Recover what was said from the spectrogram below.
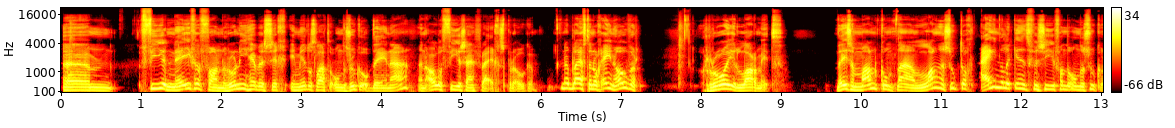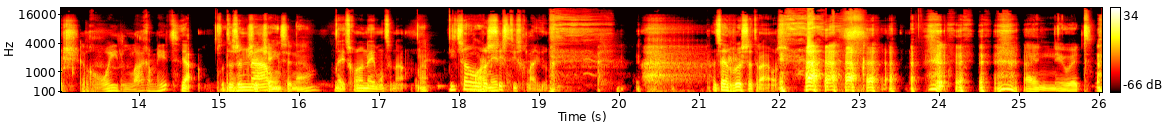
Ehm, vier neven van Ronnie hebben zich inmiddels laten onderzoeken op DNA. En alle vier zijn vrijgesproken. En dan blijft er nog één over. Roy Larmit. Deze man komt na een lange zoektocht eindelijk in het vizier van de onderzoekers. Roy Larmit? Ja, dat is een naam. change zijn naam. Nee, het is gewoon een Nederlandse naam. Ja. Niet zo Larmit. racistisch gelijk doen. Het zijn Russen trouwens. I knew it.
